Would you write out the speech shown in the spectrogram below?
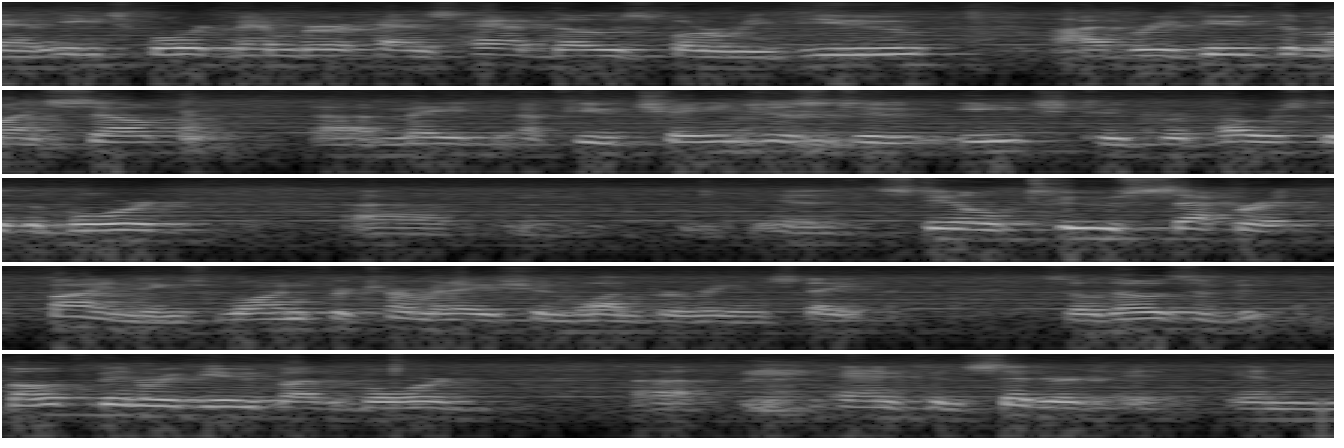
And each board member has had those for review. I've reviewed them myself, uh, made a few changes to each to propose to the board. Uh, Still two separate findings, one for termination, one for reinstatement. So those have both been reviewed by the board and considered in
